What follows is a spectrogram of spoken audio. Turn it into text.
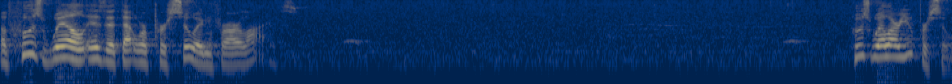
of whose will is it that we're pursuing for our lives? Whose will are you pursuing?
